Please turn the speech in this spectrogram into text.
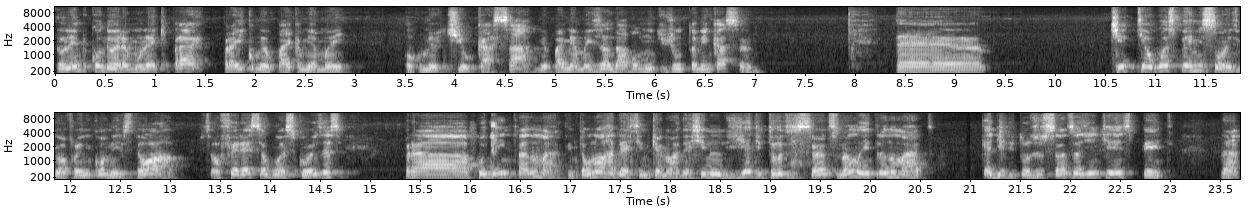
Eu lembro quando eu era moleque, para ir com meu pai, com a minha mãe, ou com meu tio caçar, meu pai e minha mãe andavam muito junto também caçando. É, tinha, tinha algumas permissões, igual eu falei no começo. Então, ó, oferece algumas coisas para poder entrar no mato. Então, nordestino que é nordestino, no dia de Todos os Santos, não entra no mato. Que é dia de Todos os Santos, a gente respeita. Né?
